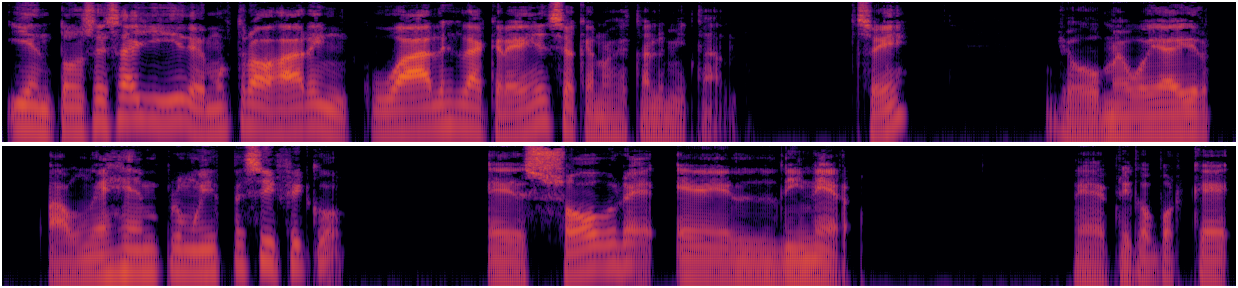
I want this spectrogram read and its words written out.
Y entonces allí debemos trabajar en cuál es la creencia que nos está limitando. ¿Sí? Yo me voy a ir a un ejemplo muy específico eh, sobre el dinero. Me explico por qué.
